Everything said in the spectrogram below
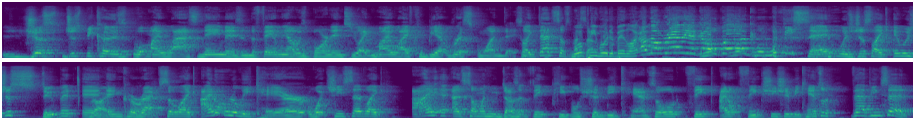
Just, just because what my last name is and the family I was born into, like my life could be at risk one day. So, like that stuff's Whoopi would have been like, "I'm not really a Goldberg." What, what Whoopi said was just like it was just stupid and Right. incorrect. So like I don't really care what she said. Like I, as someone who doesn't think people should be canceled, think I don't think she should be canceled. That being said.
